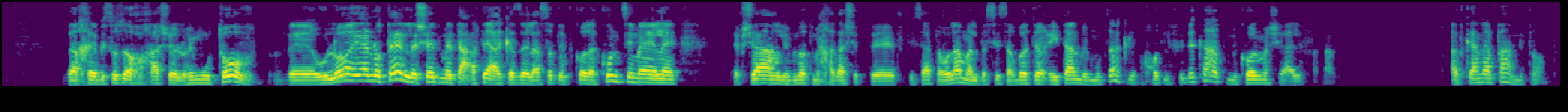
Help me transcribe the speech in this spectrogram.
ואחרי ביסוס ההוכחה שאלוהים הוא טוב, והוא לא היה נותן לשד מתעתע כזה לעשות את כל הקונצים האלה, אפשר לבנות מחדש את אה, תפיסת העולם על בסיס הרבה יותר איתן ומוצק, לפחות לפי דקארט, מכל מה שהיה לפניו. עד כאן הפעם, להתראות.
